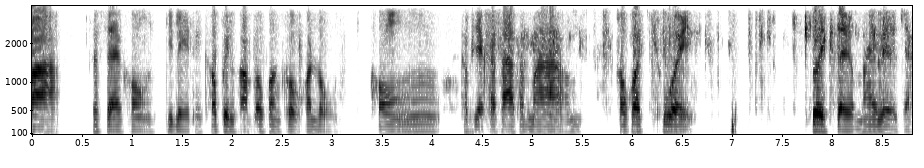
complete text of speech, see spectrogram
บาปกระแสของกิเลสเนี่ยเขาเป็นความโลภความโกรธความหลง ของอภิยกตาธรรมาเขาก็ช่วยช่วยเสริมให้เลยจ้ะ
